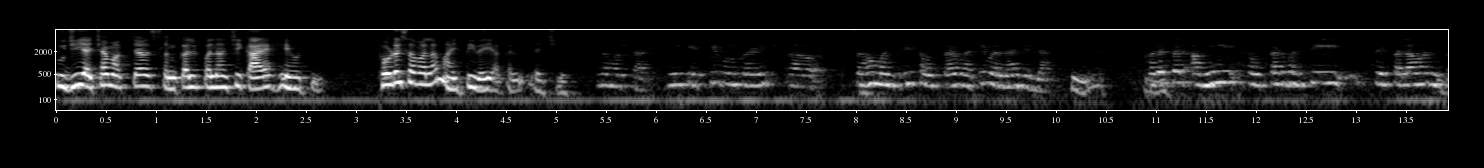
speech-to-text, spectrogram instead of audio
तुझी याच्या मागच्या संकल्पनाची काय हे होती? थोडंसं मला माहिती दे या कल याची. नमस्कार. मी केतकी कुलकर्णी सहमंत्री संस्कार भारती वर्धा जिल्हा. खरं तर आम्ही संस्कार भारतीचे कलावंत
